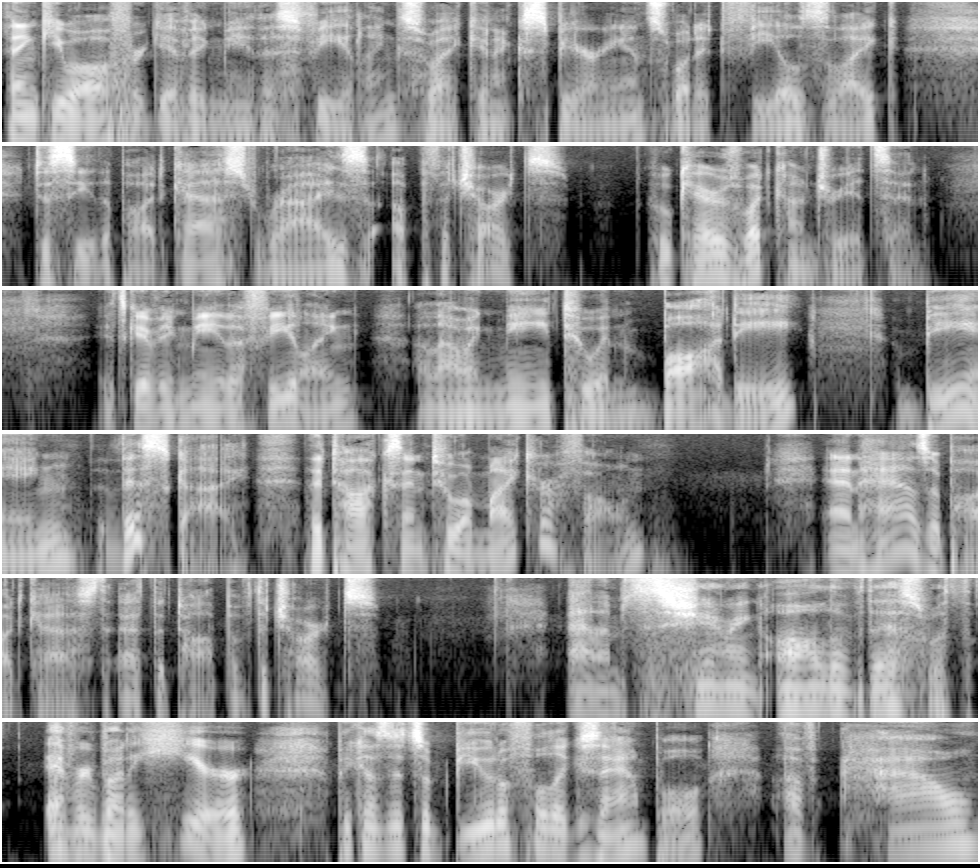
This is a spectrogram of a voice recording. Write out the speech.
Thank you all for giving me this feeling so I can experience what it feels like to see the podcast rise up the charts. Who cares what country it's in? It's giving me the feeling, allowing me to embody being this guy that talks into a microphone and has a podcast at the top of the charts. And I'm sharing all of this with everybody here because it's a beautiful example of how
